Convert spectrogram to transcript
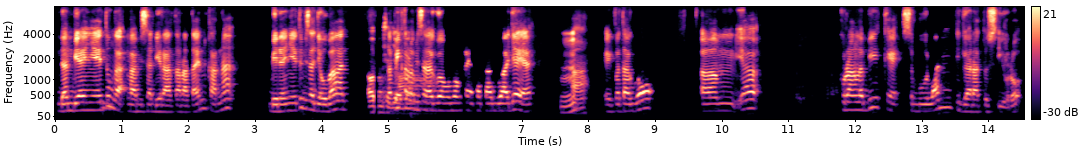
Dan biayanya itu nggak nggak bisa dirata-ratain karena bedanya itu bisa jauh banget. Oh, bisa Tapi kalau misalnya gua ngomong kayak kota gua aja ya, Hmm? Ah. kayak kota gue em, ya kurang lebih kayak sebulan 300 euro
